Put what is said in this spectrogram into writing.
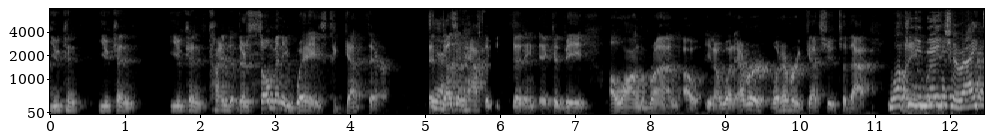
you can you can you can kind of there's so many ways to get there it yeah. doesn't have to be sitting. It could be a long run. Oh, you know, whatever whatever gets you to that. Walking in nature, you, right?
